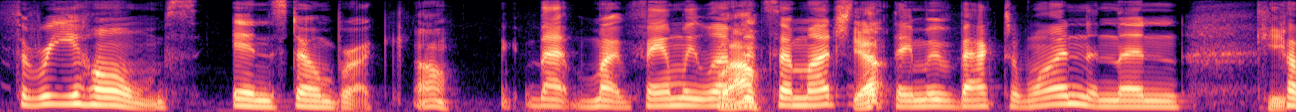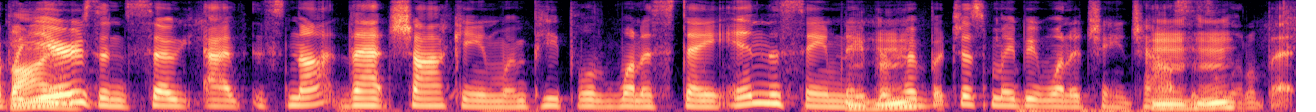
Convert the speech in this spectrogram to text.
three homes in Stonebrook. Oh. That my family loved Wow. it so much Yeah. that they moved back to one, and then a couple buying. years, and so uh, it's not that shocking when people want to stay in the same neighborhood, but just maybe want to change houses a little bit.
